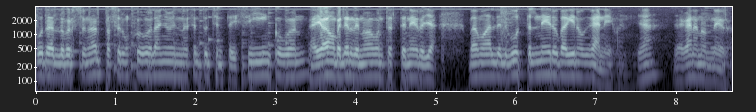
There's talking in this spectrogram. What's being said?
puta, lo personal, para ser un juego del año 1985, weón. Ahí vamos a pelear de nuevo contra este negro ya. Vamos a darle el gusto al negro para que nos gane, weón. Ya, ya ganan los negros.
